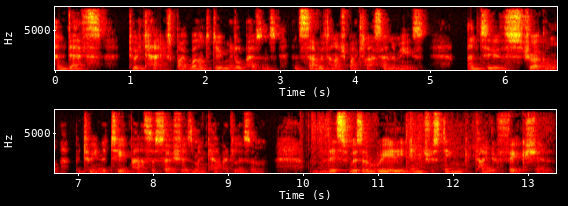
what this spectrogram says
and deaths to attacks by well-to-do middle peasants and sabotage by class enemies, and to the struggle between the two paths of socialism and capitalism. This was a really interesting kind of fiction,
